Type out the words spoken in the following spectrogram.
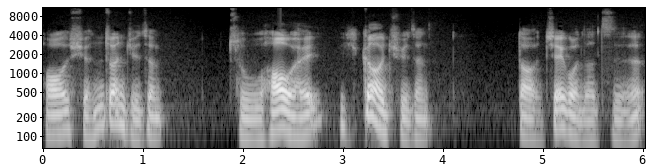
和旋转矩阵组合为一个矩阵的结果的值。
